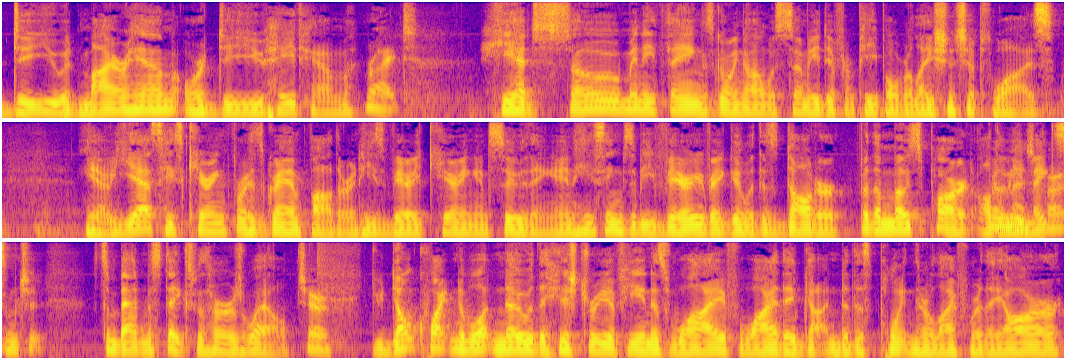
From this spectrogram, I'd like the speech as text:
do you admire him or do you hate him? right. He had so many things going on with so many different people relationships wise. You know, yes, he's caring for his grandfather and he's very caring and soothing and he seems to be very very good with his daughter for the most part, although he makes part. some ch- some bad mistakes with her as well. Sure. You don't quite know what know the history of he and his wife, why they've gotten to this point in their life where they are.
